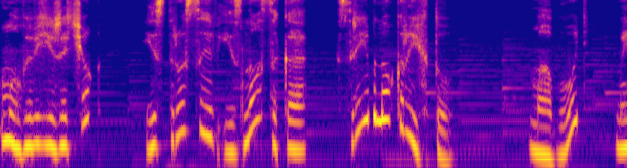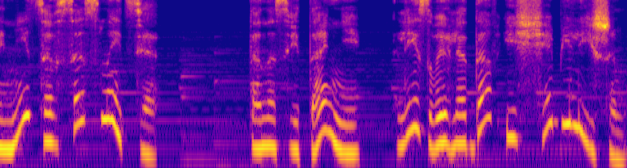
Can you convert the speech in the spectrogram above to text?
мовив їжачок і струсив із носика срібну крихту. Мабуть, мені це все сниться. Та на світанні ліс виглядав іще білішим.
